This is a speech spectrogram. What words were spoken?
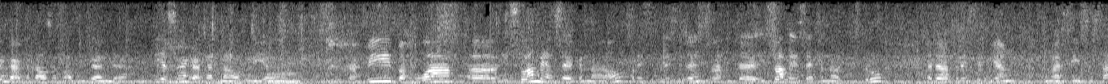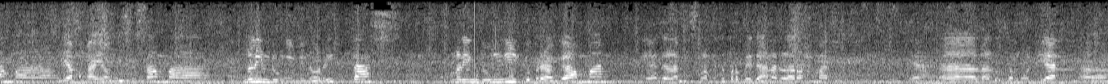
Saya nggak kenal sama Abu Janda, iya saya nggak kenal beliau. Tapi bahwa uh, Islam yang saya kenal, prinsip-prinsip Islam, uh, Islam yang saya kenal justru adalah prinsip yang mengasihi sesama, yang mengayomi sesama, melindungi minoritas, melindungi keberagaman. Ya dalam Islam itu perbedaan adalah rahmat. Ya, uh, lalu kemudian uh,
